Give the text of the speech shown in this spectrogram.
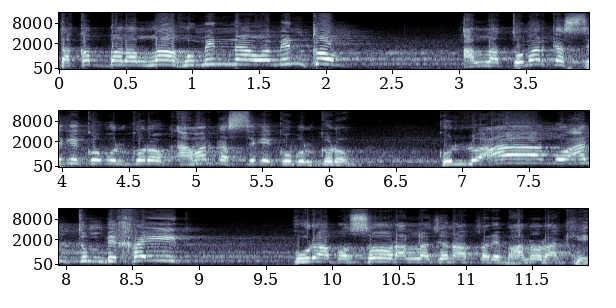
তাকব্বাল আল্লাহু মিন্না ওয়া মিনকুম। আল্লাহ তোমার কাছ থেকে কবুল করুক, আমার কাছ থেকে কবুল করুক। কুল্লু আম ও আনতুম বিখাইর। পুরা বছর আল্লাহ যেন আপনারে ভালো রাখে।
